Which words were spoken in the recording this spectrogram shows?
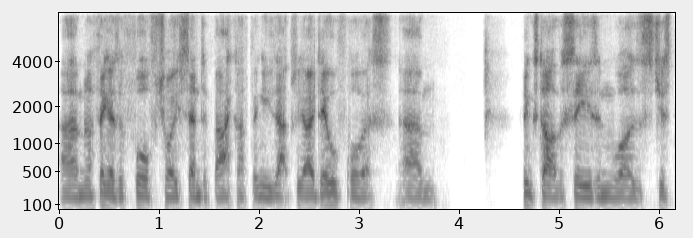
Um, and I think as a fourth choice centre back, I think he's absolutely ideal for us. Um, I think start of the season was just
